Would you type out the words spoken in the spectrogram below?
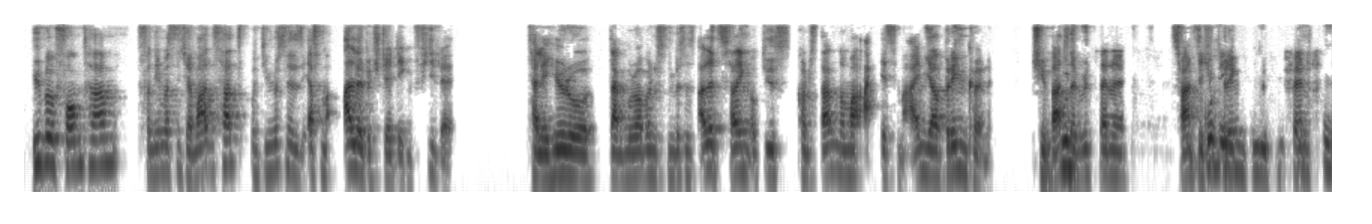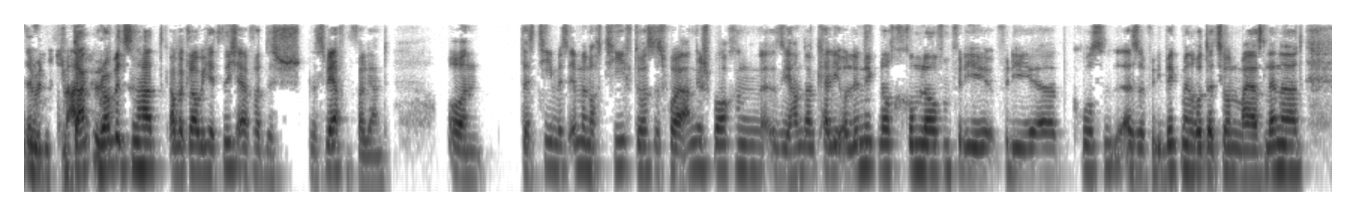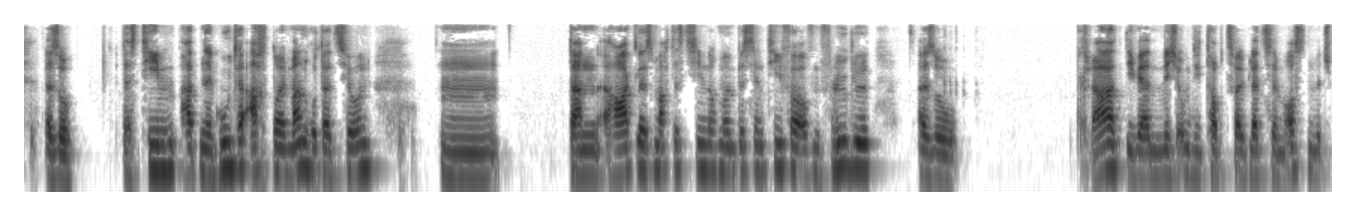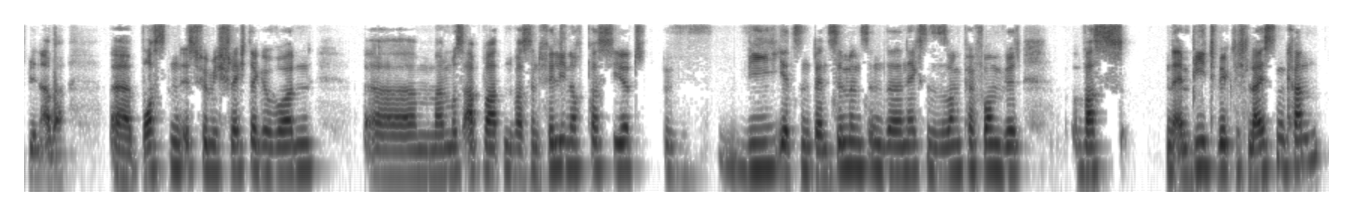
überformt haben, von dem man es nicht erwartet hat. Und die müssen jetzt erstmal alle bestätigen, viele. Tyler Hero, Duncan Robinson müssen es alle zeigen, ob die es konstant nochmal jetzt mal ein Jahr bringen können. Gut. Butler wird seine 20 Gut, bringen, gute Defense, Duncan. Robinson hat aber, glaube ich, jetzt nicht einfach das, das Werfen verlernt. Und das Team ist immer noch tief. Du hast es vorher angesprochen. Sie haben dann Kelly Olynyk noch rumlaufen für die, für die äh, großen, also für die Big Man-Rotation, Myers Leonard. Also das Team hat eine gute 8-9-Mann-Rotation. Mm, Dann Harkless macht das Team noch mal ein bisschen tiefer auf dem Flügel. Also klar, die werden nicht um die Top 2 Plätze im Osten mitspielen, aber äh, Boston ist für mich schlechter geworden. Äh, man muss abwarten, was in Philly noch passiert, wie jetzt ein Ben Simmons in der nächsten Saison performen wird, was ein Embiid wirklich leisten kann,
